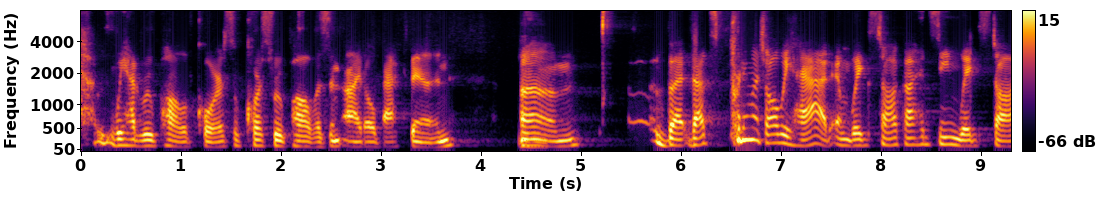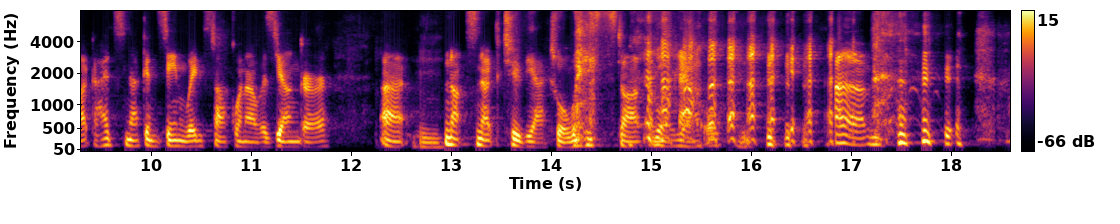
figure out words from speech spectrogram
we had RuPaul, of course. Of course RuPaul was an idol back then. Mhm. Um, but that's pretty much all we had. And Wigstock, I had seen Wigstock. I had snuck and seen Wigstock when I was younger. Uh, Mhm. Not snuck to the actual Wigstock. Well, yeah. um,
